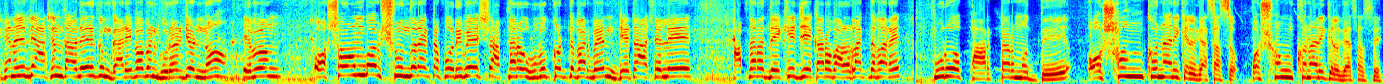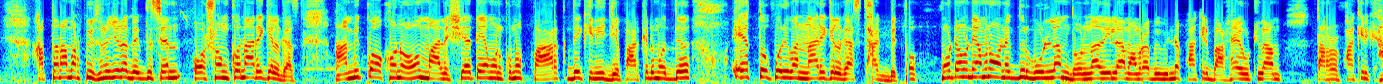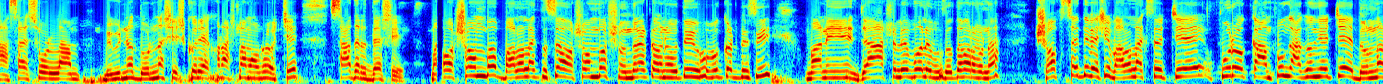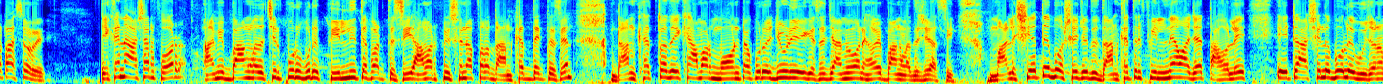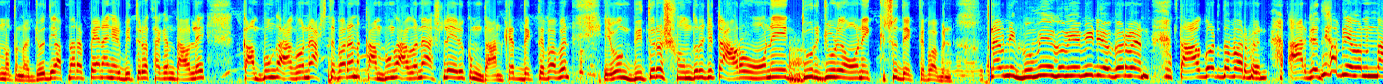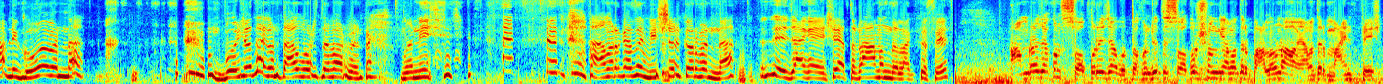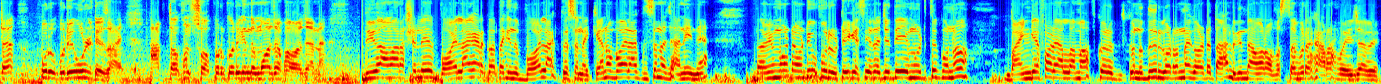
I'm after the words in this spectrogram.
এখানে যদি আসেন তাহলে এরকম গাড়ি পাবেন ঘোরার জন্য এবং অসম্ভব সুন্দর একটা পরিবেশ আপনারা উপভোগ করতে পারবেন, যেটা আসলে আপনারা দেখে যে কারও ভালো লাগতে পারে। পুরো পার্কটার মধ্যে অসংখ্য নারিকেল গাছ আছে, অসংখ্য নারিকেল গাছ আছে। আপনারা আমার পিছনে যেটা দেখতেছেন, অসংখ্য নারিকেল গাছ। আমি কখনো মালয়েশিয়াতে এমন কোনো পার্ক দেখিনি যে পার্কের মধ্যে এত পরিমাণ নারিকেল গাছ থাকবে। তো মোটামুটি আমরা অনেক দূর ঘুরলাম, দোলনা দিলাম, আমরা বিভিন্ন পাখির বাসায় উঠলাম, তারপর পাখির খাঁচায় চড়লাম, বিভিন্ন দোলনা শেষ করে এখন আসলাম আমরা হচ্ছে সাদের দেশে। মানে অসম্ভব ভালো লাগতেছে, অসম্ভব সুন্দর একটা অনুভূতি উপভোগ করতেছি। মানে যা আসলে বলে বুঝতে পারব না। সবচাইতে বেশি ভালো লাগছে হচ্ছে পুরো কামপুং আগুন হচ্ছে দোলনাটা চড়ে এখানে আসার পর আমি বাংলাদেশের পুরোপুরি ফিল নিতে পারতেছি। আমার পিছনে আপনারা ধান ক্ষেত দেখতেছেন। ধান ক্ষেতটা দেখে আমার মনটা পুরো জুড়িয়ে গেছে যে আমি মনে হয় বাংলাদেশে আছি। মালয়েশিয়াতে বসে যদি ধান ক্ষেতের ফিল নেওয়া যায়, তাহলে এটা আসলে বলে বোঝানোর মতো না। যদি আপনারা পেনাঙের ভিতরে থাকেন, তাহলে কামপুং আগুনে আসতে পারেন। কামপুং আগুনে আসলে এরকম ধান ক্ষেত দেখতে পাবেন এবং ভিতরের সৌন্দর্যটা আরও অনেক দূর জুড়ে অনেক কিছু দেখতে পাবেন। আপনি ঘুমিয়ে ঘুমিয়ে ভিডিও করবেন, তাও করতে পারবেন। আর যদি আপনি বলেন না, আপনি ঘুমাবেন না। বসে থাকুন, তাও বসতে পারবেন? মানে আমার কাছে বিশ্বাস করবেন না যে জায়গায় এসে এতটা আনন্দ লাগতেছে। আমরা যখন সফরে যাব, তখন যদি সফর সঙ্গে আমাদের ভালো না হয়, আমাদের মাইন্ড ফ্রেশটা পুরোপুরি উল্টে যায়। আর তখন সফর করে কিন্তু মজা পাওয়া যায় না। যদিও আমার আসলে ভয় লাগার কথা, কিন্তু ভয় লাগতেছে না। কেন ভয় লাগতেছে না জানি না। তো আমি মোটামুটি উপরে উঠে গেছি। এটা যদি এই মুহূর্তে কোনো বাইঙ্গা পড়ে, আল্লাহ মাফ করে কোনো দুর্ঘটনা ঘটে, তাহলে কিন্তু আমার অবস্থা পুরো খারাপ হয়ে যাবে।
